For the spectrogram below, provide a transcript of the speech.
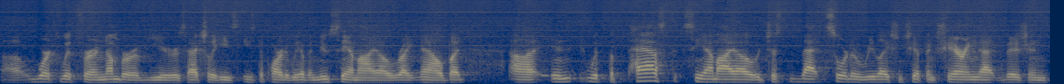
uh, worked with for a number of years. Actually, he's, he's departed. We have a new CMIO right now. But uh, in, with the past CMIO, just that sort of relationship and sharing that vision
